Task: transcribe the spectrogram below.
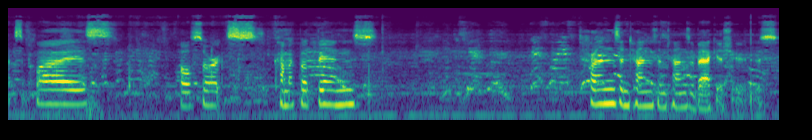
Got supplies, all sorts, comic book bins, tons and tons and tons of back issues.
